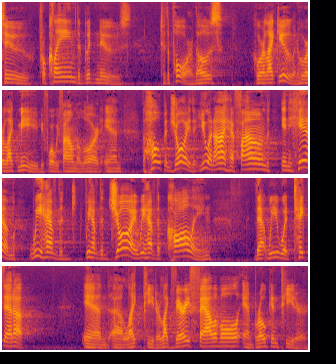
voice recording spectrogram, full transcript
to proclaim the good news to the poor, those who are like you and who are like me before we found the Lord. And the hope and joy that you and I have found in Him, we have the, we have the joy, we have the calling that we would take that up and uh, like Peter, like very fallible and broken Peter,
